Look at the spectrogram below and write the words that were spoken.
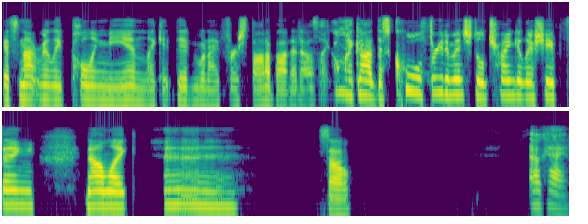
it's not really pulling me in like it did when I first thought about it. I was like, oh my god, this cool three-dimensional triangular shaped thing. Now I'm like, eh. So Okay.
